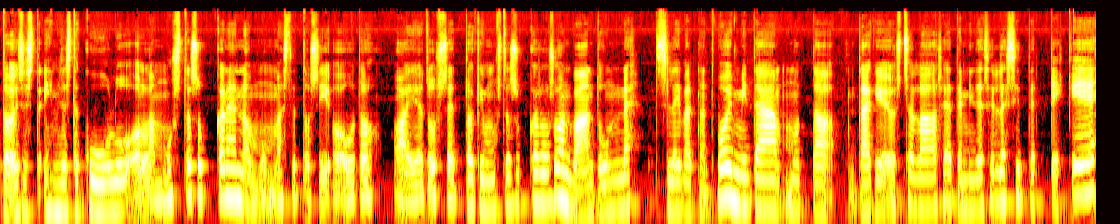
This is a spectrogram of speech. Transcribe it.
toisesta ihmisestä kuuluu olla mustasukkainen, on mun mielestä tosi outo ajatus. Että toki mustasukkaisuus on vaan tunne. Sillä ei välttämättä voi mitään, mutta tämäkin on just sellainen asia, että mitä sille sitten tekee.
